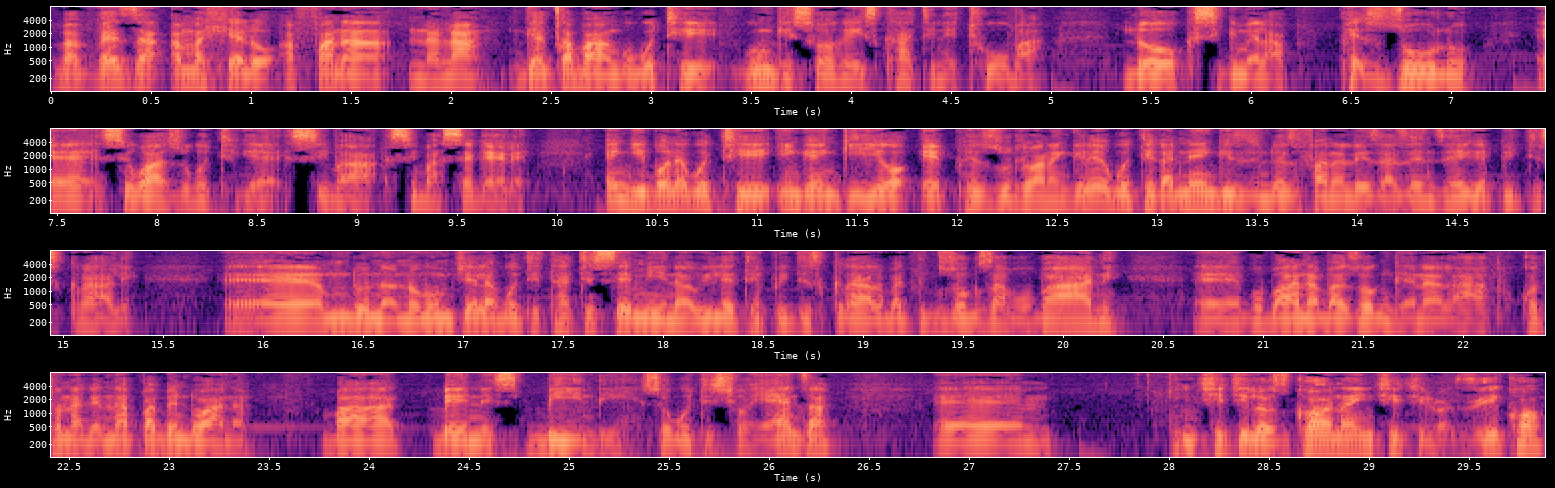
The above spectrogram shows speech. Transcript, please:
baveza amahlelo afana nala. Ngiyacabanga ukuthi kungiso-ke isikhathi nethuba lokusikimela phezulu eh sikwazi ukuthi-ke siba sibasekele. Engiyibone ukuthi ingengiyo ephezudlwana ngile ukuthi kaningi izinto ezifana lezi azenzeki epitiscral eh umuntu nanoma umtshela ukuthi thatha isemina uyilethe epitiscral bathi kuzokuzaba ubani? Eh bobana bazokungena lapho? Kodwa-ke napha abentwana babe nesibindi sokuthi siyoyenza. Eh intshitshilo zikhona intshitshilo zikho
